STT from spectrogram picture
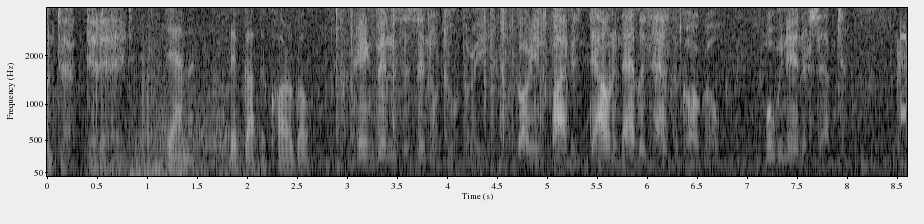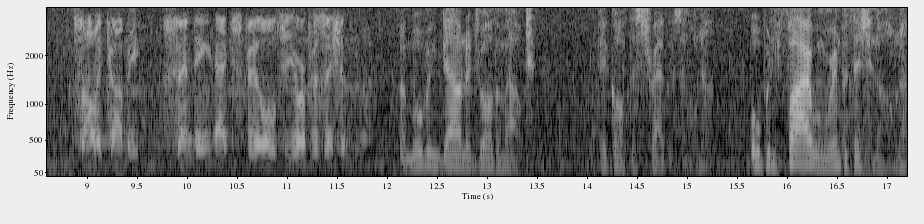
Contact, dead ahead. Damn it. They've got the cargo. Ping business is Sentinel 2-3. Guardian 5 is down and Atlas has the cargo. Moving to intercept. Solid copy. Sending exfil to your position. I'm moving down to draw them out. Pick off the stragglers, Ilona. Open fire when we're in position, Ilona.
